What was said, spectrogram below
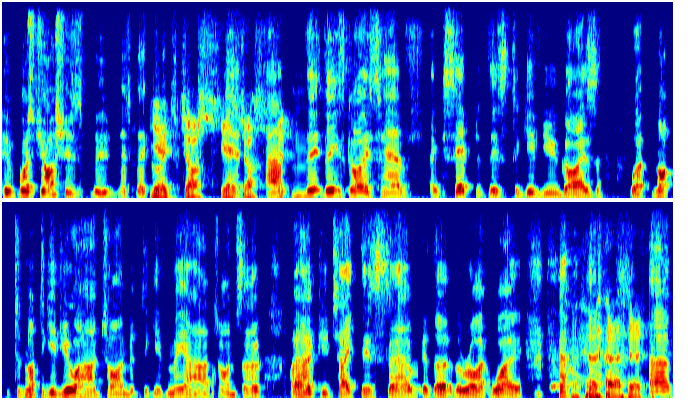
it was Josh who's is that yeah, correct? Josh. Yes, Josh. Um, yep. th- these guys have accepted this to give you guys, well, not to, not to give you a hard time, but to give me a hard time. So I hope you take this uh, the the right way. um,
